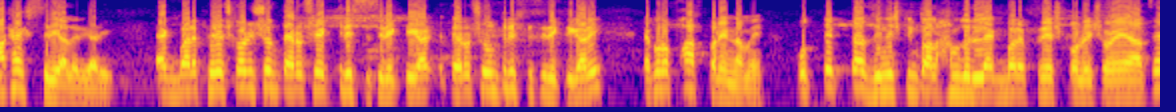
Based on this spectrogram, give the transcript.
আঠাশ সিরিয়ালের গাড়ি। একবারে ফ্রেশ কন্ডিশন তেরোশো একত্রিশ সিসির একটি গাড়ি, তেরোশো উনত্রিশ সিসির একটি গাড়ি, এখনও ফার্স্ট পানির নামে। প্রত্যেকটা জিনিস কিন্তু আলহামদুলিল্লাহ একবারে ফ্রেশ কন্ডিশনে আছে।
